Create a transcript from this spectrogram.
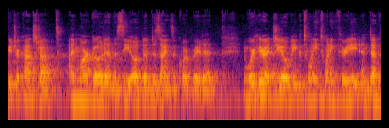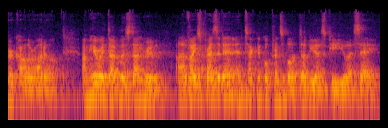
Future Construct. I'm Mark Oden, the CEO of BIM Designs Incorporated, and we're here at Geo Week 2023 in Denver, Colorado. I'm here with Douglas Dunrud, uh, Vice President and Technical Principal at WSP USA.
